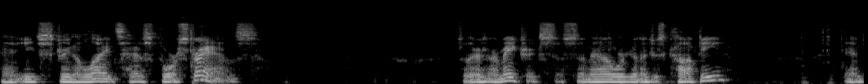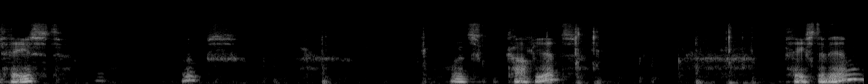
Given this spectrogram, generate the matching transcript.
and each string of lights has four strands. So there's our matrix. So now we're going to just copy and paste. Oops. Let's copy it, paste it in,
